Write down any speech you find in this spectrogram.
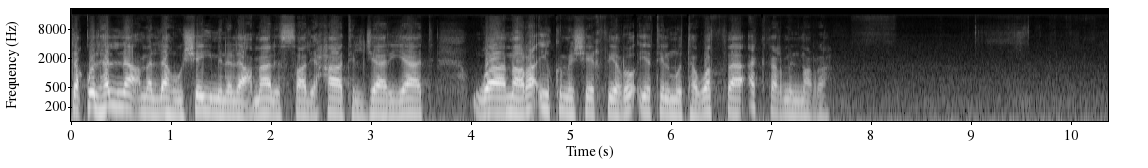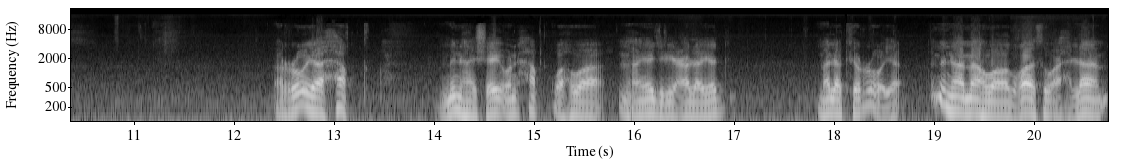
تقول هل نعمل له شيء من الأعمال الصالحات الجاريات؟ وما رأيكم يا شيخ في رؤية المتوفى أكثر من مرة؟ الرؤيا حق منها شيء حق وهو ما يجري على يد ملك الرؤيا منها ما هو أضغاث أحلام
